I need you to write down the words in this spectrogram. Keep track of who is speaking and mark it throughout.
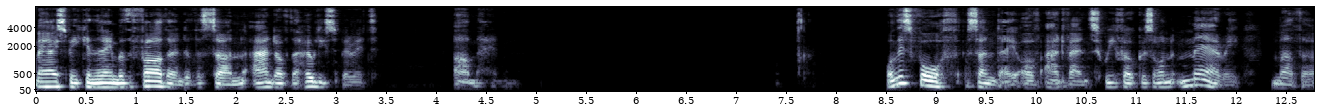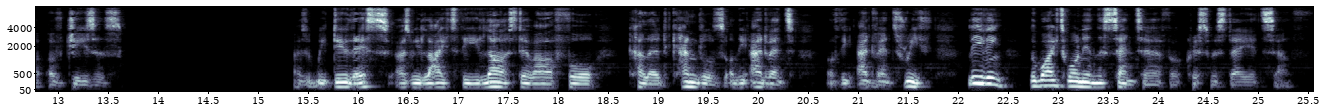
Speaker 1: May I speak in the name of the Father, and of the Son, and of the Holy Spirit. Amen. On this fourth Sunday of Advent, we focus on Mary, Mother of Jesus. As we do this, as we light the last of our four coloured candles on the Advent of the Advent wreath, leaving the white one in the centre for Christmas Day itself.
